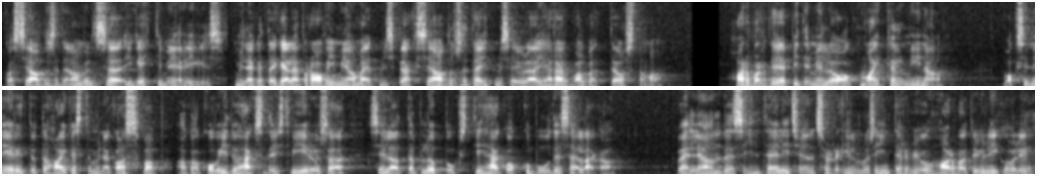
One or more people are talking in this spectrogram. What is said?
kas seadused enam üldse ei kehti meie riigis, millega tegeleb Ravimiamet, mis peaks seaduse täitmise üle järelevalvet teostama? Harvardi epidemioloog Michael Mina vaktsineeritute haigestumine kasvab, aga Covid-19 viiruse seljatab lõpuks tihe kokkupuude sellega. väljaandes Intelligencer ilmus intervjuu Harvardi ülikooli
